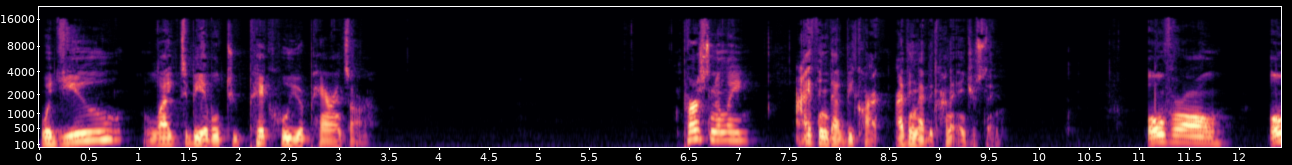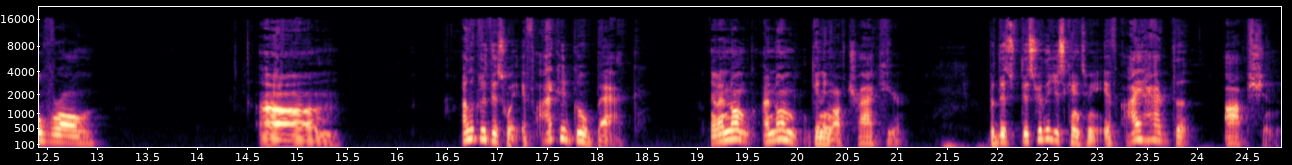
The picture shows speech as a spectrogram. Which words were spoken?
Would you like to be able to pick who your parents are? Personally, I think that'd be quite, I think that'd be kind of interesting. Overall, overall, um, I look at it this way. If I could go back, and I know I'm, I know I'm getting off track here, but this, this really just came to me. If I had the option,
